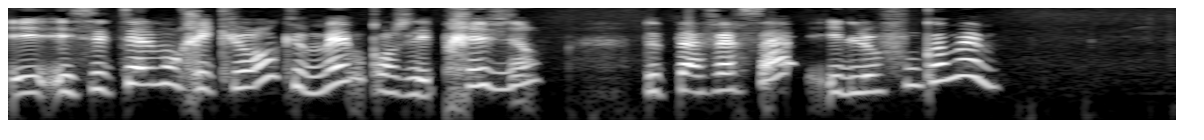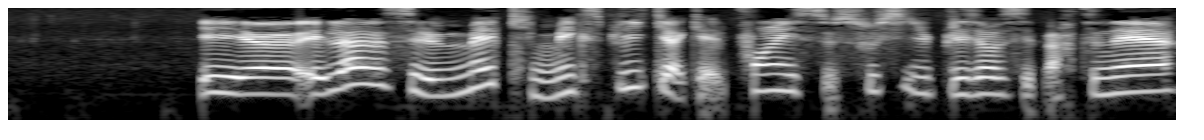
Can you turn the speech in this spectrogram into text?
Et, c'est tellement récurrent que même quand je les préviens de pas faire ça, ils le font quand même. Et, euh, là, c'est le mec qui m'explique à quel point il se soucie du plaisir de ses partenaires,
